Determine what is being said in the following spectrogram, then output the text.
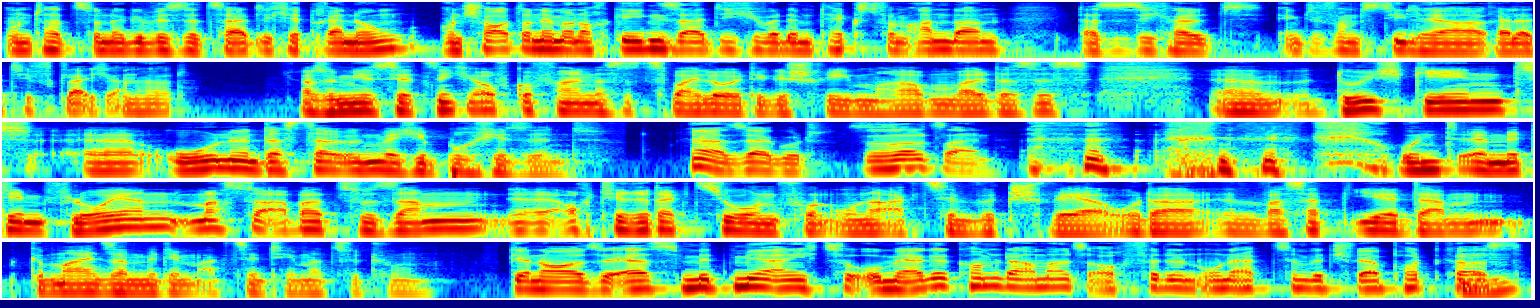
und hat so eine gewisse zeitliche Trennung und schaut dann immer noch gegenseitig über den Text vom anderen, dass es sich halt irgendwie vom Stil her relativ gleich anhört. Also mir ist jetzt nicht aufgefallen, dass es zwei Leute geschrieben haben, weil das ist äh, durchgehend, äh, ohne dass da irgendwelche Brüche sind. Ja, sehr gut. So soll es sein. und äh, mit dem Florian machst du aber zusammen äh, auch die Redaktion von Ohne Aktien wird schwer. Oder äh, was habt ihr da gemeinsam mit dem Aktienthema zu tun? Genau, also er ist mit mir eigentlich zu OMR gekommen damals, auch für den Ohne Aktien wird schwer Podcast.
